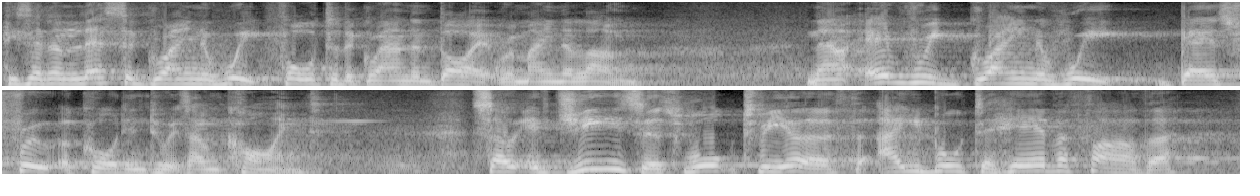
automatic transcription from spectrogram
He said, unless a grain of wheat fall to the ground and die, it remain alone. Now, every grain of wheat bears fruit according to its own kind. So if Jesus walked the earth able to hear the Father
